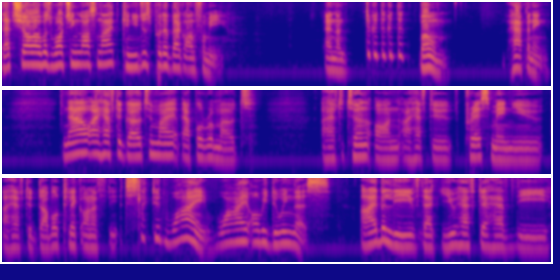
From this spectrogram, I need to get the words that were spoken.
that show I was watching last night, can you just put it back on for me? And then boom, happening. Now I have to go to my Apple remote. I have to turn on. I have to press menu. I have to double click on a. Th- it's just like, dude, why? Why are we doing this? I believe that you have to have the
